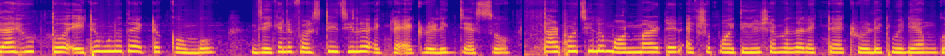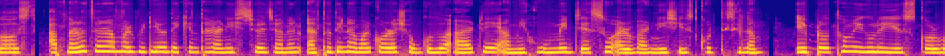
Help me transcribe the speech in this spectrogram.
যাই হোক, তো এইটা মূলত একটা কম্বো যেখানে ফার্স্টেই ছিল একটা অ্যাক্রিলিক জেসো তারপর ছিল মনমার্টের একশো পঁয়ত্রিশ এমএলের একটা অ্যাক্রোলিক মিডিয়াম গ্লস আপনারা যারা আমার ভিডিও দেখেন তারা নিশ্চয়ই জানেন এতদিন আমার করা সবগুলো আর্টে আমি হোমমেড জেসো আর ভার্নিশ ইউজ করতেছিলাম। এই প্রথম এগুলো ইউজ করব।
